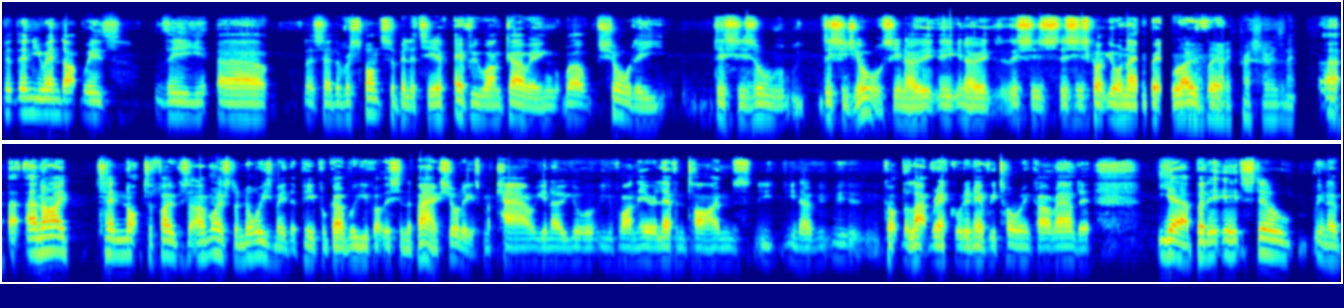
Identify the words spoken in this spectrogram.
but then you end up with the uh, let's say the responsibility of everyone going. Well, surely this is all this is yours. You know, you know this is this has got your name written all over Yeah, it. pressure, isn't it? Uh, and I tend not to focus. It almost annoys me that people go, "Well, you've got this in the bag. Surely it's Macau. You know, you're you've won here eleven times. You, you know, you've got the lap record in every touring car around it." Yeah, but it, it still, you know,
